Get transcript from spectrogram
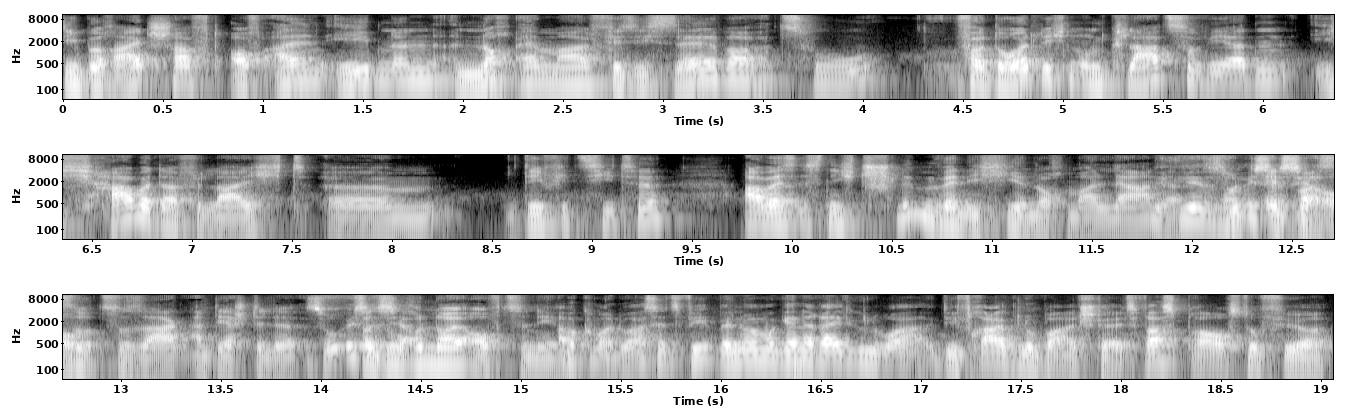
die Bereitschaft, auf allen Ebenen noch einmal für sich selber zu verdeutlichen und klar zu werden, ich habe da vielleicht ähm, Defizite, aber es ist nicht schlimm, wenn ich hier nochmal lerne ja, so und ist etwas es ja sozusagen an der Stelle so versuche ja neu aufzunehmen. Aber guck mal, du hast jetzt, wenn du mal generell die Frage global stellst, was brauchst du für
